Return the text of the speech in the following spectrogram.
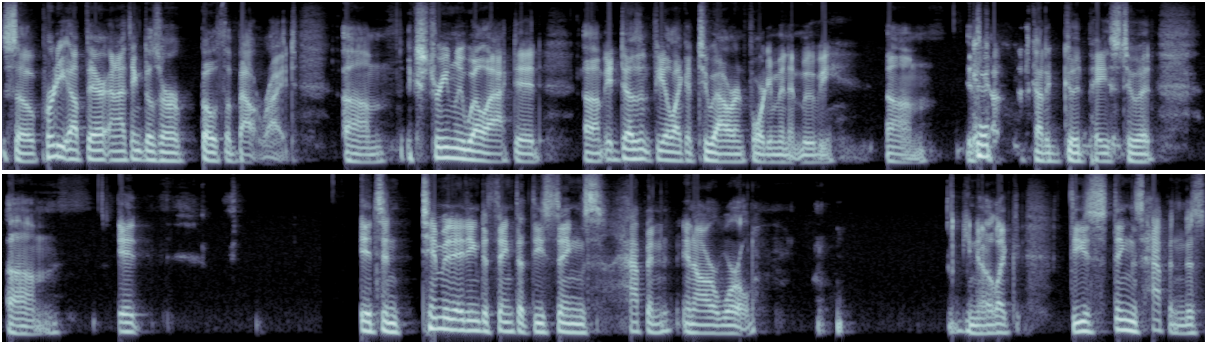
so pretty up there, and I think those are both about right um, extremely well acted. Um, it doesn't feel like a two hour and 40 minute movie. Um, it's got, it's got a good pace to it. Um, it, it's intimidating to think that these things happen in our world. You know, like these things happen. This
